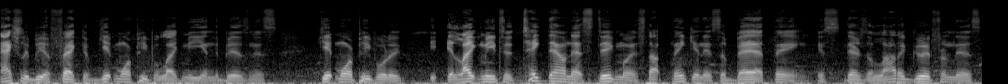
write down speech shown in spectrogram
actually be effective. Get more people like me in the business. Get more people to like me to take down that stigma and stop thinking it's a bad thing. It's there's a lot of good from this,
